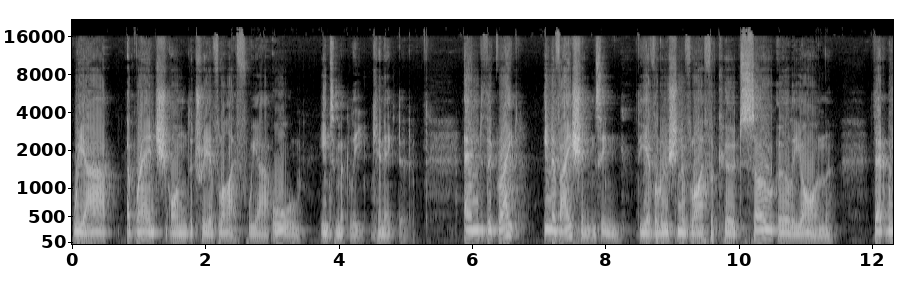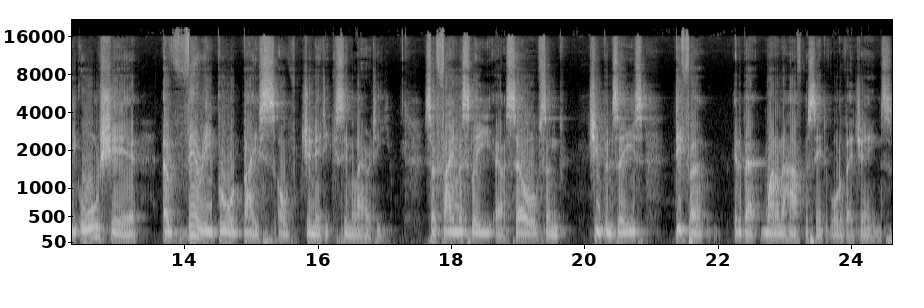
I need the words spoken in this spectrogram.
we are a branch on the tree of life. We are all intimately connected. And the great innovations in the evolution of life occurred so early on that we all share a very broad base of genetic similarity. So, famously, ourselves and chimpanzees differ at about 1.5% of all of our genes.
